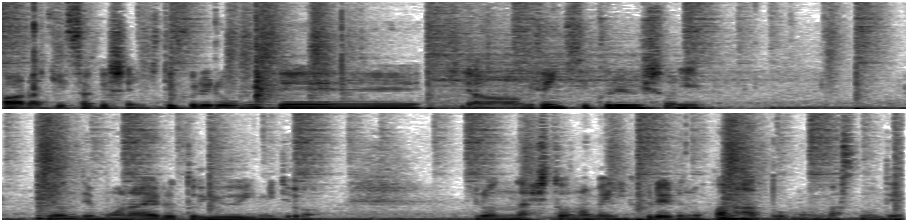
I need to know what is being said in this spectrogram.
パーラ喫茶店に来てくれるお店、あお店に来てくれる人に読んでもらえるという意味では、いろんな人の目に触れるのかなと思いますので、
